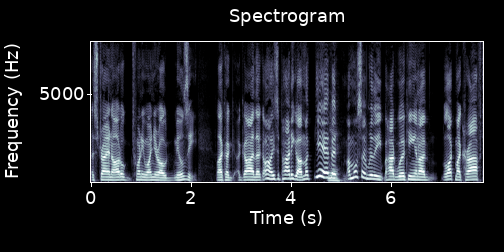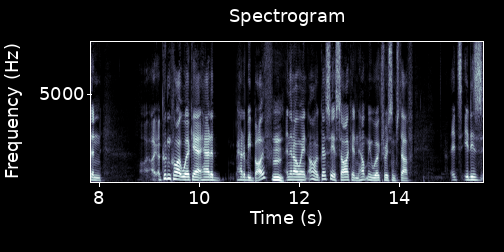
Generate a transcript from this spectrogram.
Australian Idol twenty one year old Millsy, like a, a guy that oh he's a party guy. I'm like yeah, but I'm also really hardworking and I like my craft, and I, I couldn't quite work out how to how to be both. Hmm. And then I went oh go see a psych and help me work through some stuff. It's it has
